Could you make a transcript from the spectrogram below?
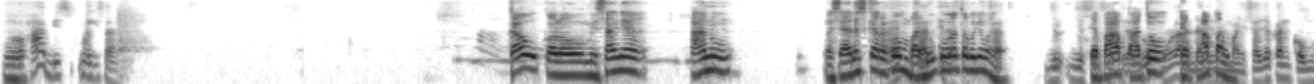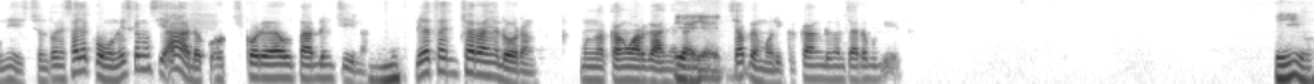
Hmm. sudah habis bagi saya. Kau kalau misalnya anu masih ada sekarang kau Saya- mbak dukung atau bagaimana? Ya, dukung lah, ya, apa-apa. namanya saja kan komunis. Contohnya saja komunis kan masih ada kok Korea Utara dan Cina. Lihat saja caranya dorang mengekang warganya. Iya kan. iya. Siapa yang mau dikekang dengan cara begitu? Iya.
